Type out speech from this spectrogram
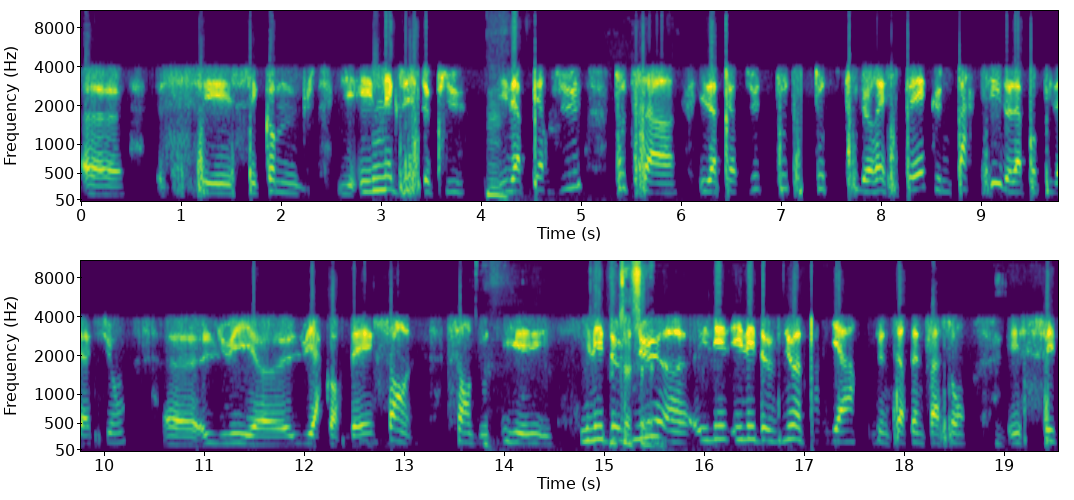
c'est comme il n'existe plus. Hmm. Il a perdu toute sa, il a perdu tout, tout, tout le respect qu'une partie de la population euh, lui euh, lui accordait, sans sans doute. Il, il est devenu, euh, il est il est devenu un paria d'une certaine façon. Et c'est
